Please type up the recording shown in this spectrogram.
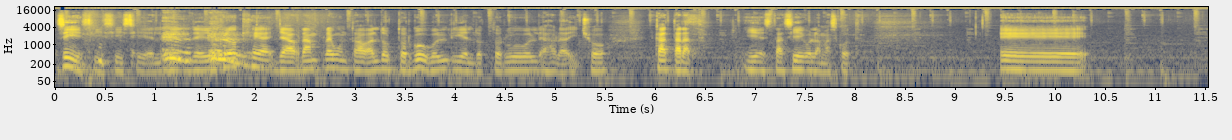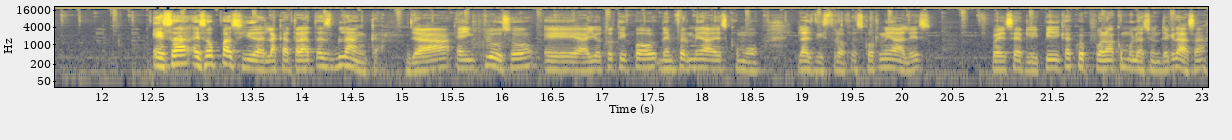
Sí, sí, sí, sí. yo creo que ya habrán preguntado al doctor Google y el doctor Google les habrá dicho catarata y está ciego la mascota. Eh, esa, esa, opacidad, la catarata es blanca, ya, e incluso eh, hay otro tipo de enfermedades como las distrofias corneales, puede ser lipídica que por una acumulación de grasa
